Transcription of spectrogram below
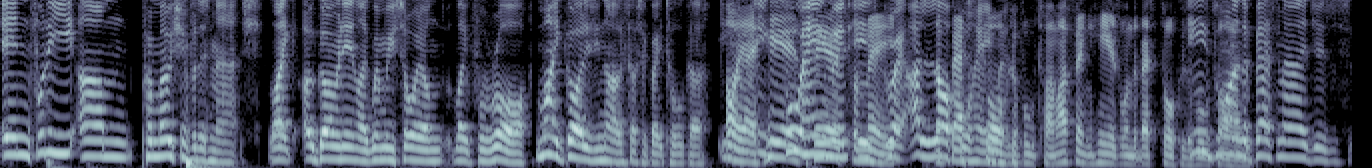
In for the um promotion for this match, like oh, going in, like when we saw it on like for Raw, my God, is he not such a great talker? Oh yeah, he- he Paul is. He Heyman is for me great. I love the best Paul Heyman. talker of all time. I think he is one of the best talkers of all He's one of the best managers.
